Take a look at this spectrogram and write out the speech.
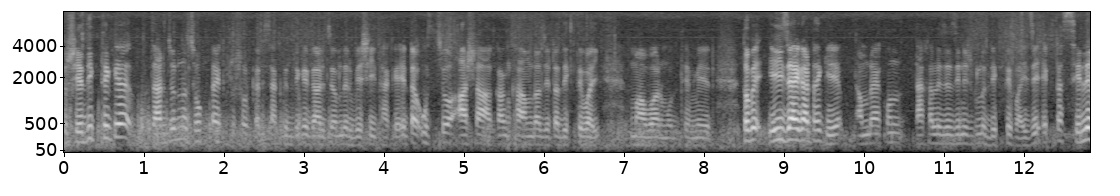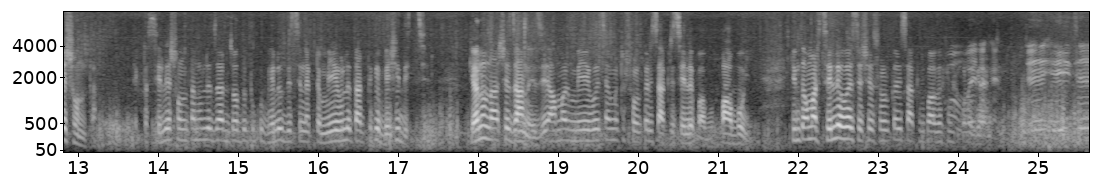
তো সেদিক থেকে যার জন্য ঝোঁকটা একটু সরকারি চাকরির দিকে গার্জিয়ানদের বেশি থাকে এটা উচ্চ আশা আকাঙ্ক্ষা আমরা যেটা দেখতে পাই মা বাবার মধ্যে মেয়ের। তবে এই জায়গাটাকে আমরা এখন তাকালে যে জিনিসগুলো দেখতে পাই যে একটা ছেলে সন্তান একটা ছেলে সন্তান হলে যার যতটুকু ভ্যালু দিচ্ছেন একটা মেয়ে হলে তার থেকে বেশি দিচ্ছে। কেননা সে জানে যে আমার মেয়ে হয়েছে আমি একটা সরকারি চাকরি ছেলে পাবো পাবোই। কিন্তু আমার ছেলে হয়েছে সে সরকারি চাকরি পাবে কিনা কোনো যে এই যে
